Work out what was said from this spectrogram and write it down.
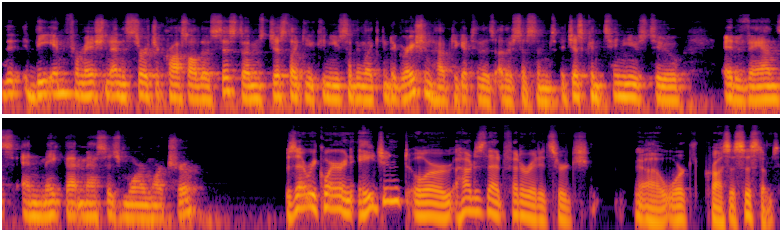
The, the information and the search across all those systems, just like you can use something like Integration Hub to get to those other systems, it just continues to advance and make that message more and more true. Does that require an agent, or how does that federated search uh, work across the systems?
